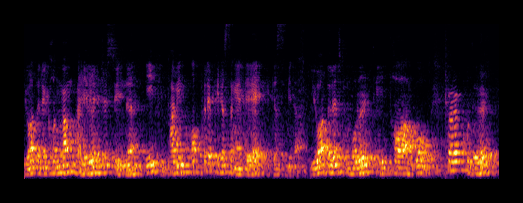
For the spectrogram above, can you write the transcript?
유아들의 건강 관리를 해줄 수 있는 이 비타민 어플의 필요성에 대해 느꼈습니다. 유아들의 정보를 데이터화하고 QR코드를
